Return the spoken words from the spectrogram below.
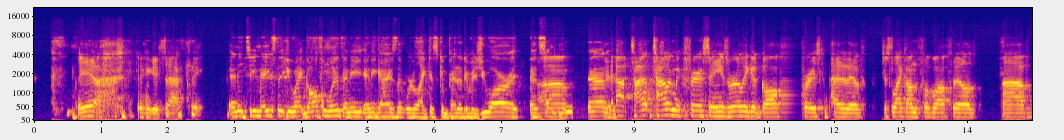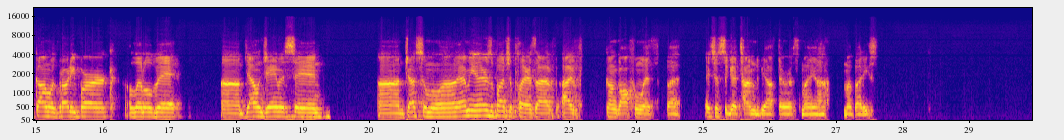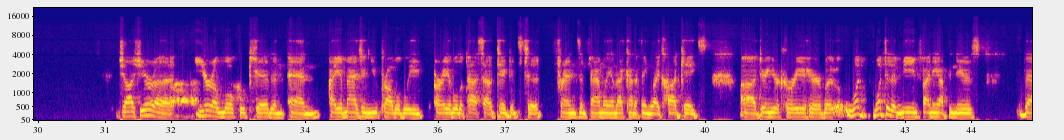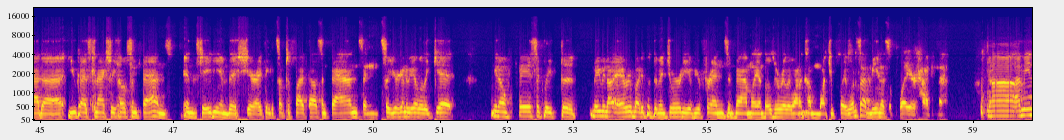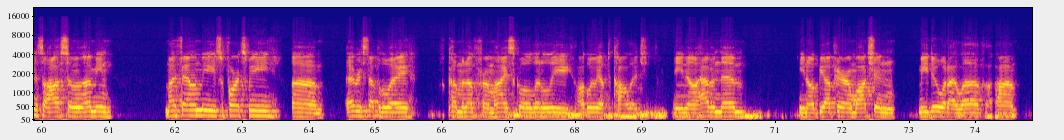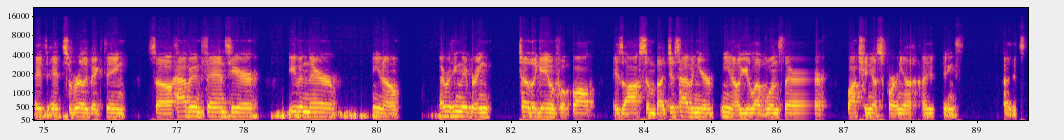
yeah, exactly. Any teammates that you went golfing with? Any any guys that were like as competitive as you are at, at something um, like that? Yeah, Tyler, Tyler McPherson. He's a really good golfer. He's competitive just like on the football field. Uh, I've gone with Brody Burke a little bit, um, Dallin Jameson, um, Justin Malone. I mean, there's a bunch of players I've I've gone golfing with, but it's just a good time to be out there with my uh, my buddies. Josh, you're a you're a local kid, and and I imagine you probably are able to pass out tickets to friends and family and that kind of thing like hotcakes uh, during your career here. But what what did it mean finding out the news that uh, you guys can actually host some fans in the stadium this year? I think it's up to five thousand fans, and so you're going to be able to get, you know, basically the maybe not everybody, but the majority of your friends and family and those who really want to come and watch you play. What does that mean as a player having that? Uh, I mean, it's awesome. I mean, my family supports me um, every step of the way coming up from high school, little league, all the way up to college. You know, having them, you know, be up here and watching me do what I love, um, it, it's a really big thing. So having fans here, even their, you know, everything they bring to the game of football is awesome. But just having your, you know, your loved ones there, watching you, supporting you, I think it's it's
